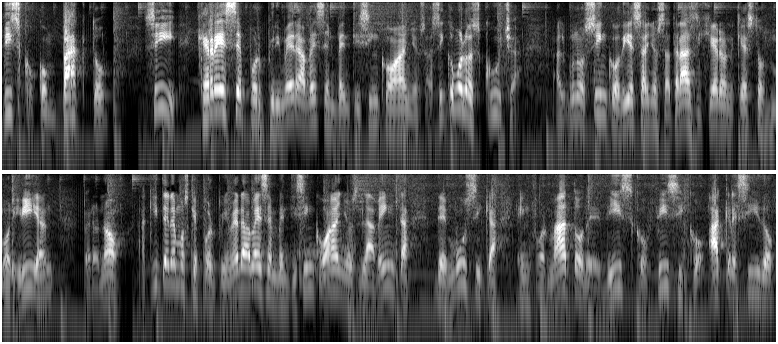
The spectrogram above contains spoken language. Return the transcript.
disco compacto, Sí, crece por primera vez en 25 años, así como lo escucha. Algunos 5 o 10 años atrás dijeron que estos morirían, pero no. Aquí tenemos que por primera vez en 25 años la venta de música en formato de disco físico ha crecido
